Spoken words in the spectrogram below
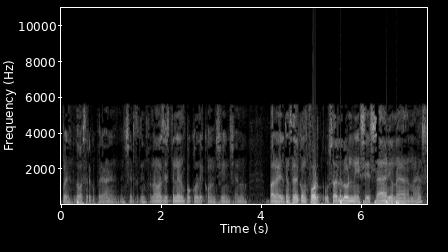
pues lo vas a recuperar en, cierto tiempo. Nada más es tener un poco de conciencia, ¿no? Para alcanzar el confort, usar lo necesario nada más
